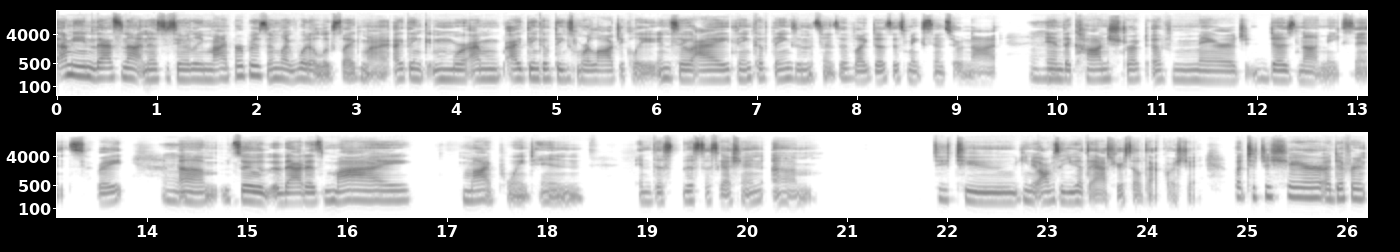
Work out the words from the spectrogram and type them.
I mean that's not necessarily my purpose and like what it looks like. My I think more I'm I think of things more logically, and so I think of things in the sense of like, does this make sense or not? Mm-hmm. And the construct of marriage does not make sense, right? Mm-hmm. Um, so that is my my point in in this this discussion. Um, to, to you know obviously you have to ask yourself that question but to just share a different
